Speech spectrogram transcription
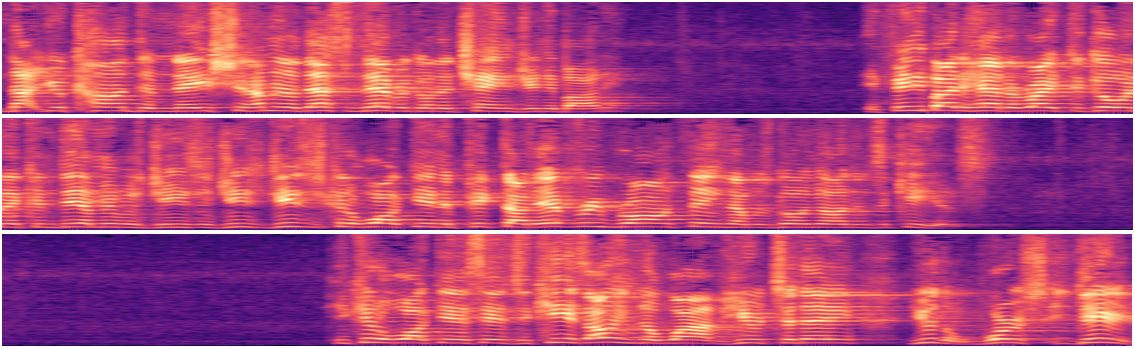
not your condemnation. I mean, that's never going to change anybody. If anybody had a right to go in and condemn, it was Jesus. Jesus, Jesus could have walked in and picked out every wrong thing that was going on in Zacchaeus. He could have walked in and said, Zacchaeus, I don't even know why I'm here today. You're the worst. They're,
